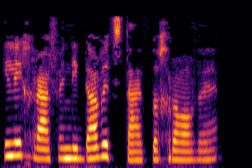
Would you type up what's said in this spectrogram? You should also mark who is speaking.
Speaker 1: Jullie graf in die Davidstad begraven.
